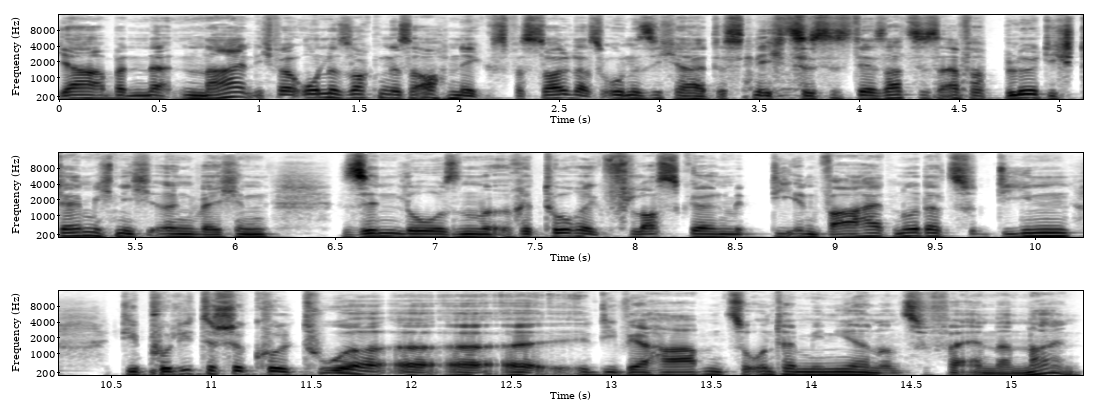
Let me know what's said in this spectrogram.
Ja, aber na, nein, ich war ohne Socken ist auch nichts. Was soll das? Ohne Sicherheit ist nichts. Das ist, der Satz ist einfach blöd. Ich stelle mich nicht irgendwelchen sinnlosen Rhetorikfloskeln mit, die in Wahrheit nur dazu dienen, die politische Kultur, äh, äh, die wir haben, zu unterminieren und zu verändern. Nein,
